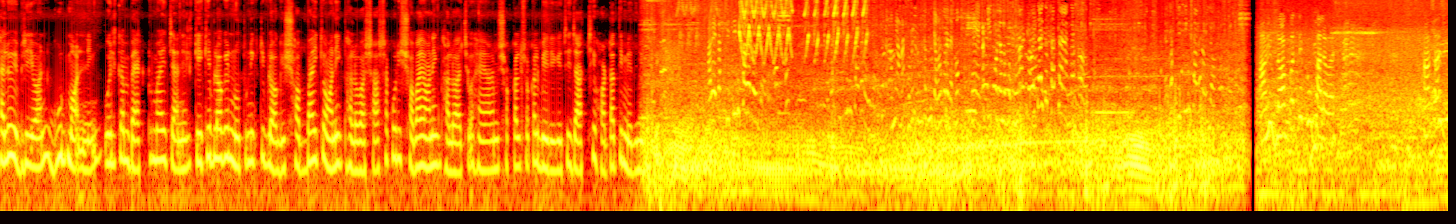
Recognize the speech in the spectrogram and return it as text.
Hello everyone, good morning. Welcome back to my channel K K ব্লগের নতুন একটি ব্লগে সবাইকে অনেক ভালোবাসা। আশা করি সবাই অনেক ভালো আছো। হ্যাঁ আমি সকাল সকাল বেরিয়ে গেছি, যাচ্ছি হঠাৎই মেদিনীপুরে আমি ব্লগ করতে খুব ভালোবাসি হাসাহাসি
